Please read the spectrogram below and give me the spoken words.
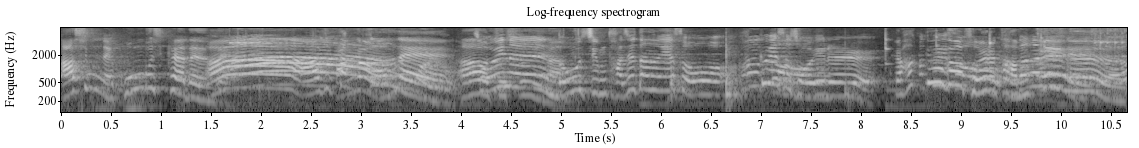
아쉽네. 공부시켜야 되는데. 아, 아주 방과후 빡쳤네. 아, 저희는 좋습니다. 너무 지금 다재다능해서 학교에서 저희를 그러니까 학교가 저희를 담기는.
